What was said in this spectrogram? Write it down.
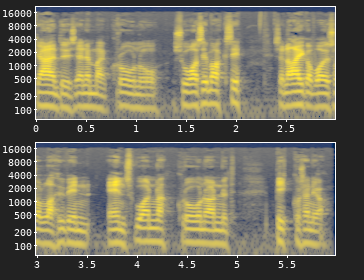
kääntyisi enemmän kruunuun suosivaksi. Sen aika voisi olla hyvin ensi vuonna. Kruunu on nyt pikkusen jo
